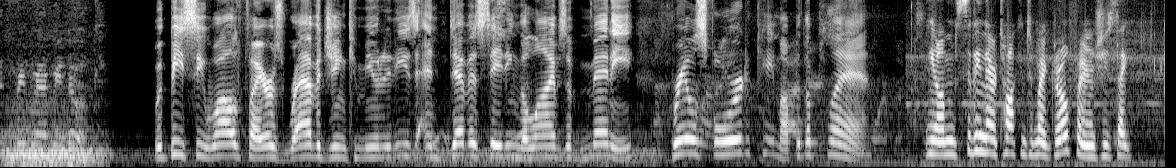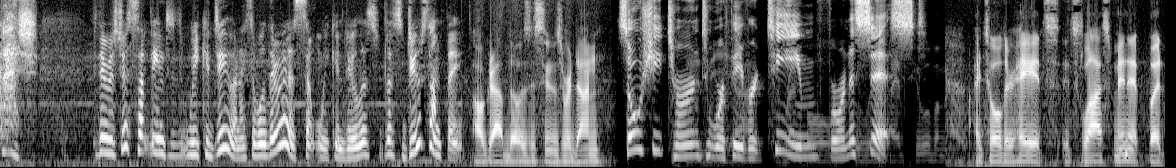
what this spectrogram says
With BC wildfires ravaging communities and devastating the lives of many, Brailsford came up with a plan. You know, I'm sitting there talking to my girlfriend, and she's like, gosh, there was just something to, we could do. And I said, well, there is something we can do. Let's, let's do something. I'll grab those as soon as we're done. So she turned to her favorite team for an assist. I told her, hey, it's, it's last minute, but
